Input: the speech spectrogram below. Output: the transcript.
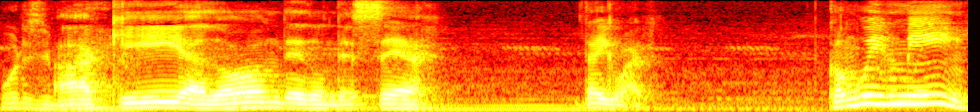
What does it? Aquí, a donde, donde sea. Da igual. Come with me.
